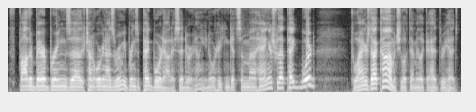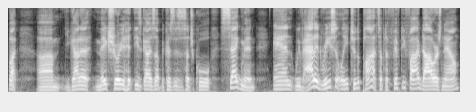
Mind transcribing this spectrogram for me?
Father Bear brings, uh, they're trying to organize the room. He brings a pegboard out. I said to her, oh, You know where he can get some uh, hangers for that pegboard? toolhangers.com. And she looked at me like I had three heads. But um, you got to make sure you hit these guys up because this is such a cool segment. And we've added recently to the pot. It's up to $55 now.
